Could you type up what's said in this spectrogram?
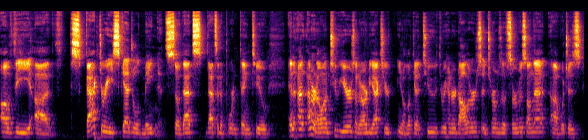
of the uh, factory scheduled maintenance. So that's that's an important thing too. And I, I, don't know on two years on an RDX, you're you know looking at two three hundred dollars in terms of service on that, uh, which is,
